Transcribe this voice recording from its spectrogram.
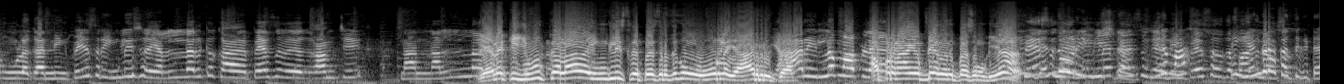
உங்களை நீங்க பேசுற இங்கிலீஷ் எல்லாருக்கும் க- பேச காமிச்சு நான் நல்லா எனக்கு இவுக்கலா இங்கிலீஷ்ல பேசுறதுக்கு உங்க ஊர்ல யார் இருக்கா? யாரும் இல்ல மாப்பிள்ள. அப்புறம் நான் எப்படி அங்க வந்து பேச முடியும்? பேசுங்க நீங்களே பேசுங்க நீங்க பேசுறத ஏய், பார்த்து எங்கடா கத்துக்கிட்ட?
